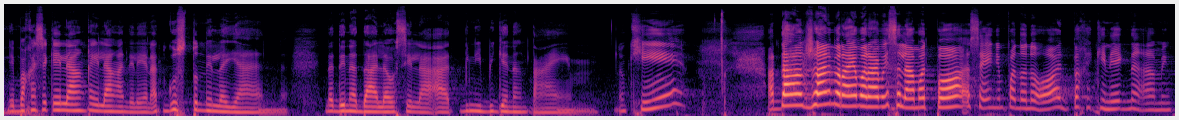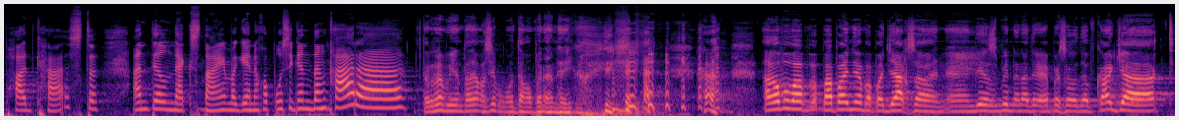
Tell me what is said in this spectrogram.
Di ba? Kasi kailangan, kailangan nila yan at gusto nila yan na dinadalaw sila at binibigyan ng time. Okay? At dahil dyan, maraming maraming salamat po sa inyong panonood, pakikinig ng aming podcast. Until next time, again, ako po si Gandang Kara. Tara na, biyan tayo kasi pumunta ko pa nanay ko. Ako po, Papa, Papa niya, Papa Jackson. And this has been another episode of Carjacked.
